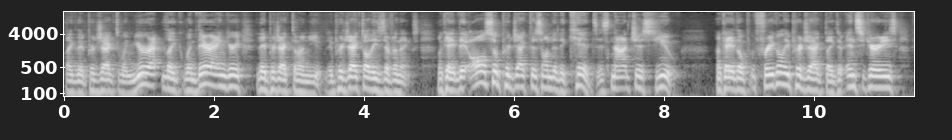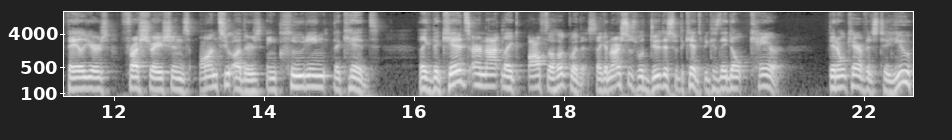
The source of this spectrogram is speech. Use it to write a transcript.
Like they project when you're like when they're angry, they project it on you. They project all these different things. Okay, they also project this onto the kids. It's not just you. Okay, they'll frequently project like their insecurities, failures, frustrations onto others, including the kids. Like the kids are not like off the hook with this. Like a narcissist will do this with the kids because they don't care. They don't care if it's to you.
